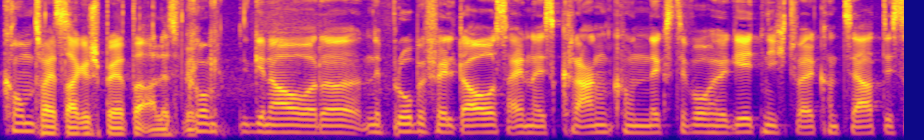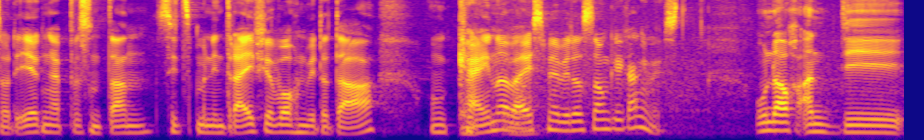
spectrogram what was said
kommt, Zwei Tage später alles weg. kommt, genau, oder eine Probe fällt aus, einer ist krank und nächste Woche geht nicht, weil Konzert ist oder irgendetwas und dann sitzt man in drei, vier Wochen wieder da und keiner genau. weiß mehr, wie der Song gegangen ist. Und auch an die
